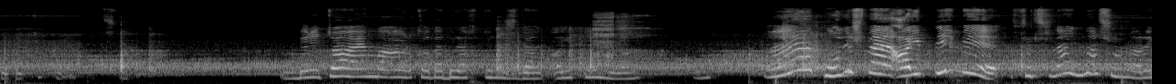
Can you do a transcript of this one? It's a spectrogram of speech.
kapatıp Beni ta en arkada bıraktığınızdan ayıp değil mi lan? Ha, konuşma ayıp değil mi? Suçlayın lan şunları.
